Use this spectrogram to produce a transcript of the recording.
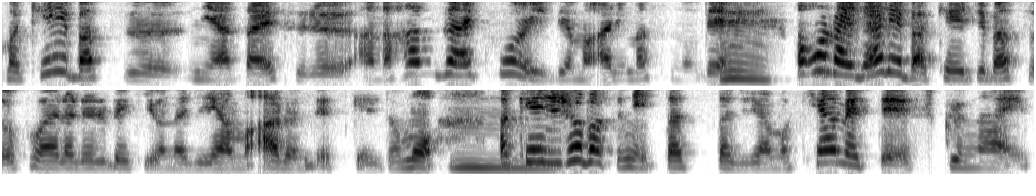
まあ、刑罰に値するあの犯罪行為でもありますので、えー、まあ、本来であれば刑事罰を加えられるべきような事案もあるんですけれども、うん、まあ、刑事処罰に至った事案も極めて少ない、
